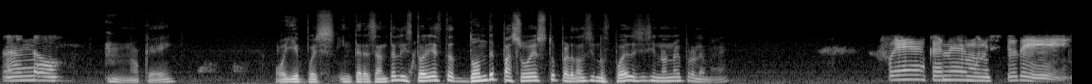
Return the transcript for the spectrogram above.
Ah, no, ok. Oye, pues interesante la historia esta. ¿Dónde pasó esto? Perdón si nos puedes decir, si no, no hay problema, ¿eh? fue acá en el municipio de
